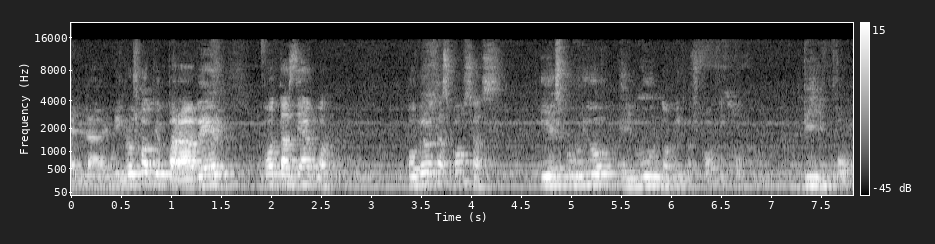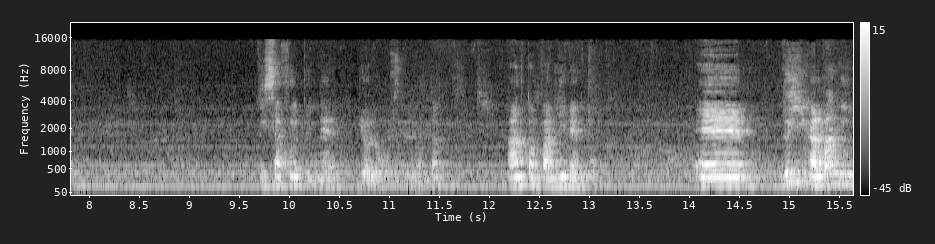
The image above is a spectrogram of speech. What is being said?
el microscopio para ver gotas de agua o ver otras cosas y descubrió el mundo microscópico vivo. Quizá fue el primer biólogo experimental. Anton van Leeuwenhoek. Eh, Luigi Galvani,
